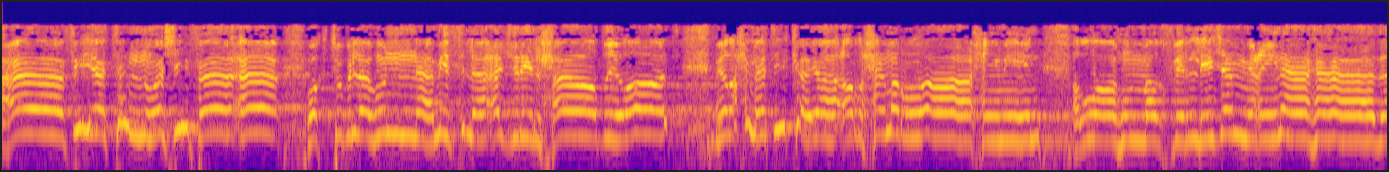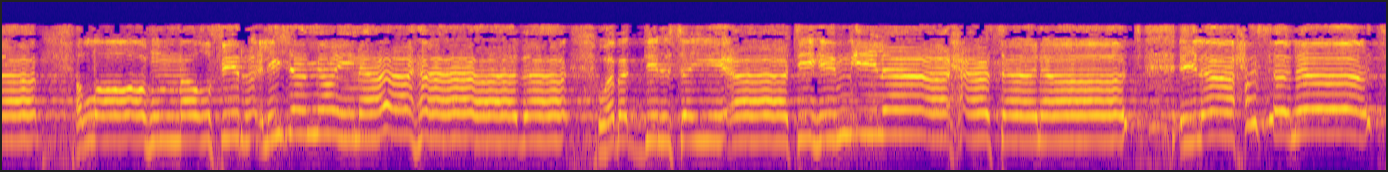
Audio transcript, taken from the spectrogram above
عافية وشفاء واكتب لهن مثل أجر الحاضرات برحمتك يا أرحم الراحمين. اللهم اغفر لجمعنا هذا. اللهم اغفر لجمعنا هذا. وبدل سيئاتهم إلى حسنات. إلى حسنات.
